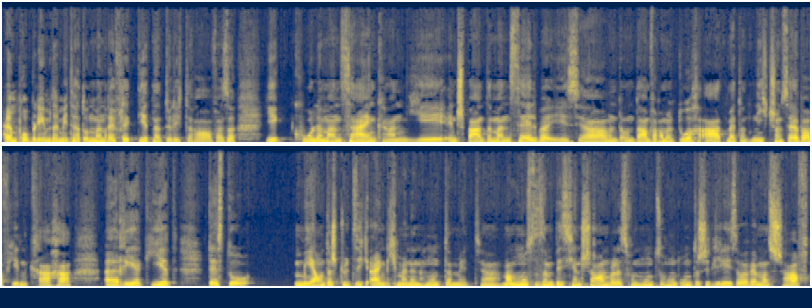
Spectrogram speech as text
ein Problem damit hat und man reflektiert natürlich darauf. Also je cooler man sein kann, je entspannter man selber ist, ja, und, und einfach einmal durchatmet und nicht schon selber auf jeden Kracher äh, reagiert, desto mehr unterstütze ich eigentlich meinen Hund damit. Ja. Man muss es ein bisschen schauen, weil es von Hund zu Hund unterschiedlich ist, aber wenn man es schafft,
